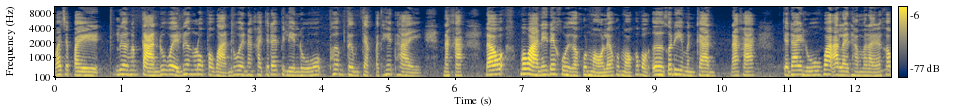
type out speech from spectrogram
ว่าจะไปเรื่องน้ำตาลด้วยเรื่องโรคเบาหวานด้วยนะคะ จะได้ไปเรียนรู้เพิ่มเติมจากประเทศไทยนะคะ แล้วเมื่อวานนี้ได้คุยกับคุณหมอแล้วคุณหมอก็บอกเออก็ดีเหมือนกันนะคะ จะได้รู้ว่าอะไรทำอะไรแล้วเขา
